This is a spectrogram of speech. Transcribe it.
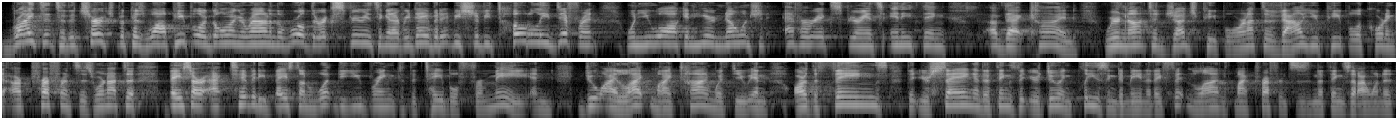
writes it to the church because while people are going around in the world, they're experiencing it every day, but it should be totally different when you walk in here. No one should ever experience anything of that kind. We're not to judge people. We're not to value people according to our preferences. We're not to base our activity based on what do you bring to the table for me and do I like my time with you and are the things that you're saying and the things that you're doing pleasing to me and do they fit in line with my preferences and the things that I want to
